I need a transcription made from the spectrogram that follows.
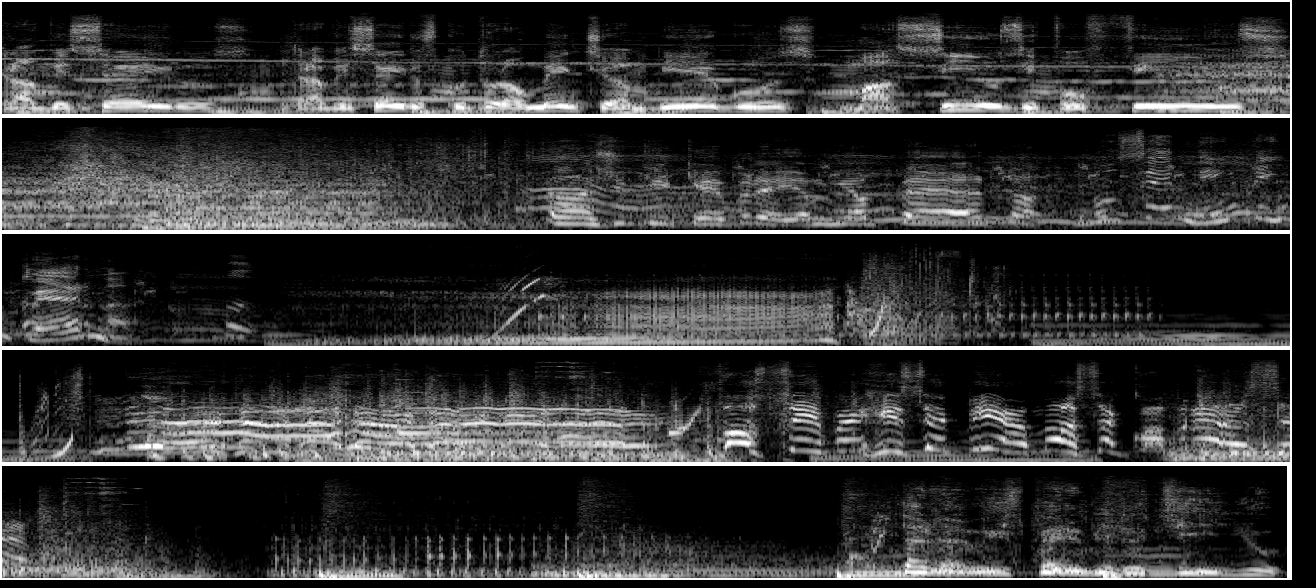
Travesseiros, travesseiros culturalmente ambíguos, macios e fofinhos. Acho que quebrei a minha perna. Você nem tem perna. Você vai receber a nossa cobrança! Não, não, espere um minutinho.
